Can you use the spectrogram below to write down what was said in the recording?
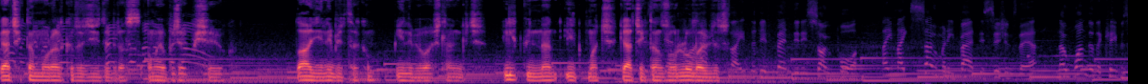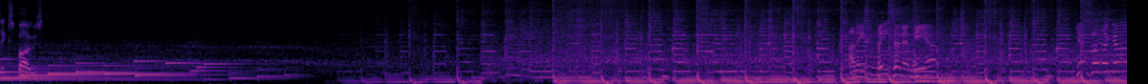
Gerçekten moral kırıcıydı biraz ama yapacak bir şey yok. Daha yeni bir takım, yeni bir başlangıç. İlk günden ilk maç gerçekten zorlu olabilir. The the. And he's beaten him here. Gives it a go.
